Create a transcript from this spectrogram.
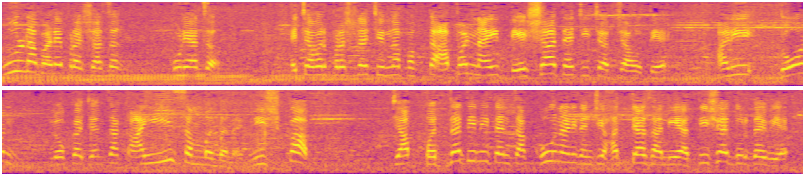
पूर्णपणे प्रशासन पुण्याचं. ह्याच्यावर प्रश्नचिन्ह फक्त आपण नाही देशात ह्याची चर्चा होते. आणि दोन लोक ज्यांचा काहीही संबंध नाही निष्पाप ज्या पद्धतीने त्यांचा खून आणि त्यांची हत्या झाली आहे अतिशय दुर्दैवी आहे.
